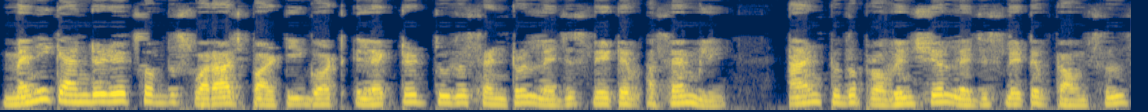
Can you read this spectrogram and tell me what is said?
Many candidates of the Swaraj Party got elected to the Central Legislative Assembly and to the Provincial Legislative Councils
